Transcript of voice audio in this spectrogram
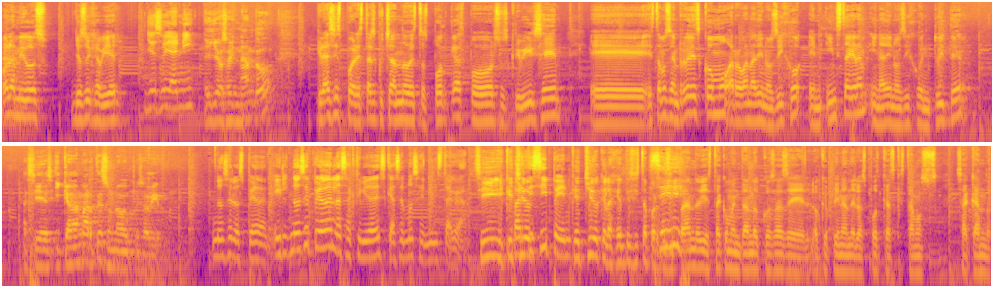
Hola amigos, yo soy Javier. Yo soy Ani. Y yo soy Nando. Gracias por estar escuchando estos podcasts, por suscribirse. Eh, estamos en redes como arroba nadie nos dijo en Instagram y nadie nos dijo en Twitter. Así es, y cada martes un nuevo episodio. No se los pierdan. Y no se pierdan las actividades que hacemos en Instagram. Sí, y qué Participen. chido. Qué chido que la gente sí está participando y está comentando cosas de lo que opinan de los podcasts que estamos sacando.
